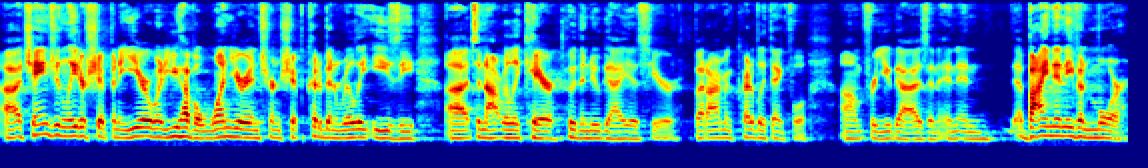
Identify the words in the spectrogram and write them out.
Uh, a change in leadership in a year when you have a one year internship could have been really easy uh, to not really care who the new guy is here. But I'm incredibly thankful um, for you guys and, and, and buying in even more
